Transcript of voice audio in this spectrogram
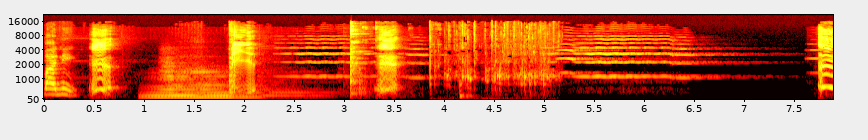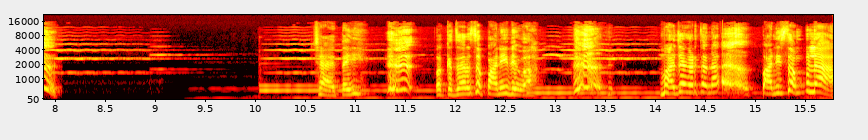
पाणी. छायताई बघ जरासं पाणी देवा. माझ्याकडचं ना पाणी संपला.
